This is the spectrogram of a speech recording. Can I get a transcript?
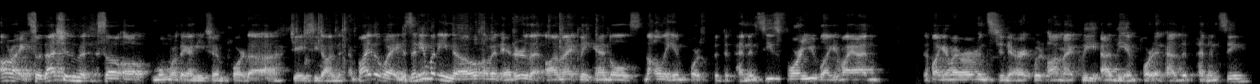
all right, so that should, so oh, one more thing I need to import uh, JC. By the way, does anybody know of an editor that automatically handles not only imports but dependencies for you? Like if I add, if like if I reference generic would automatically add the import and add the dependency?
